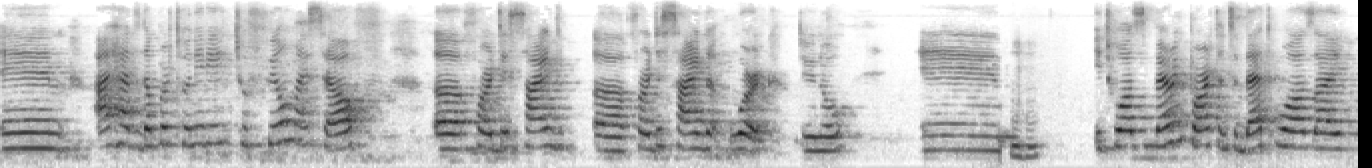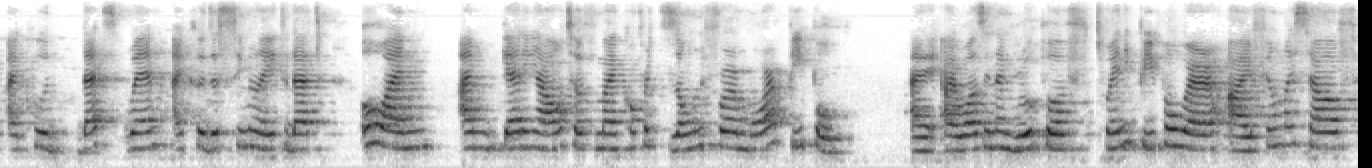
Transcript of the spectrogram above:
and i had the opportunity to feel myself uh, for the side uh, for the side work do you know? And mm-hmm. it was very important. That was i i could that's when i could assimilate that oh i'm i'm getting out of my comfort zone for more people. I i was in a group of 20 people where i feel myself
